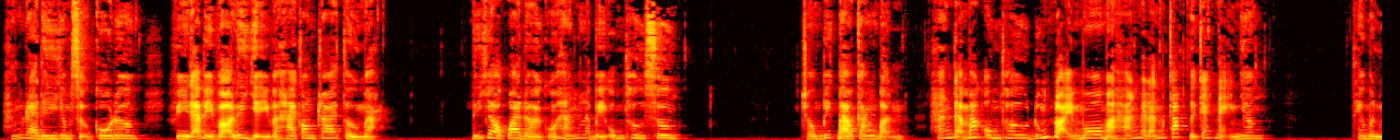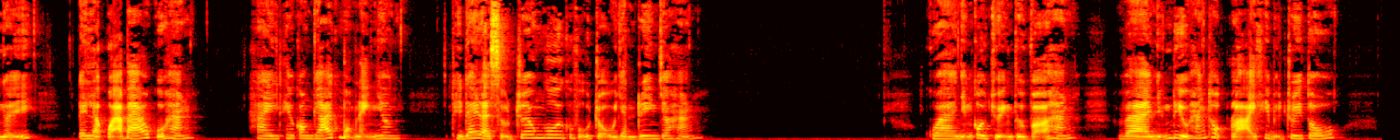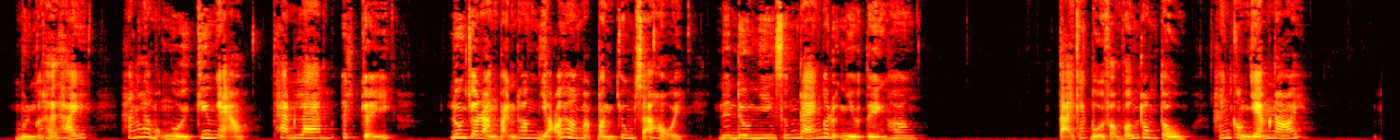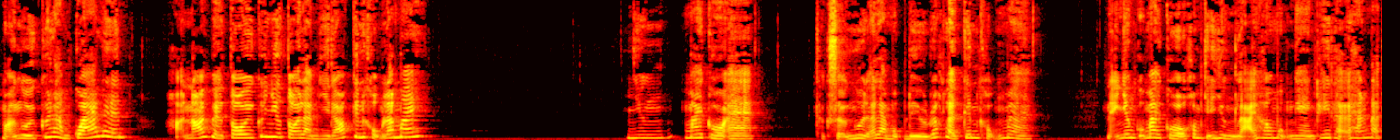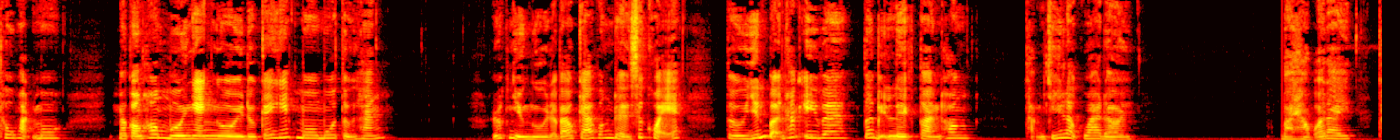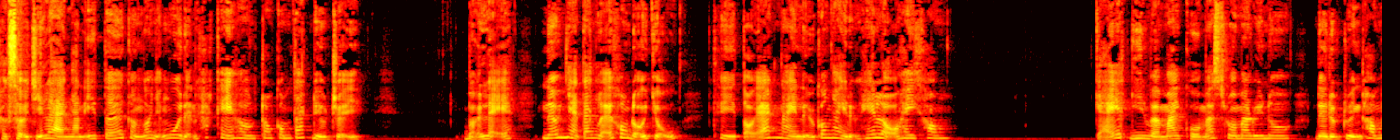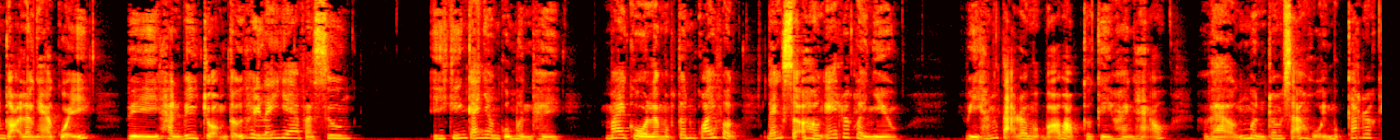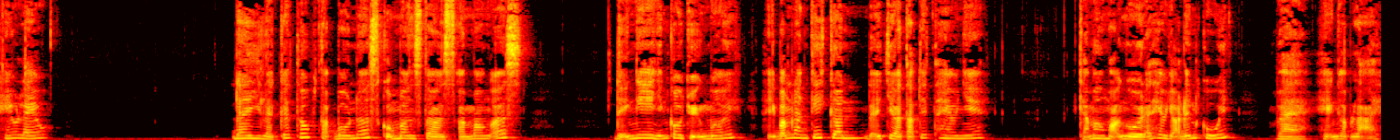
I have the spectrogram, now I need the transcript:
Hắn ra đi trong sự cô đơn vì đã bị vợ ly dị và hai con trai từ mặt. Lý do qua đời của hắn là bị ung thư xương. Trong biết bao căn bệnh, hắn đã mắc ung thư đúng loại mô mà hắn đã đánh cắp từ các nạn nhân. Theo mình nghĩ, đây là quả báo của hắn. hay theo con gái của một nạn nhân thì đây là sự trêu ngươi của vũ trụ dành riêng cho hắn qua những câu chuyện từ vợ hắn và những điều hắn thuật lại khi bị truy tố, mình có thể thấy hắn là một người kiêu ngạo, tham lam, ích kỷ, luôn cho rằng bản thân giỏi hơn mặt bằng chung xã hội, nên đương nhiên xứng đáng có được nhiều tiền hơn. Tại các buổi phỏng vấn trong tù, hắn còn dám nói, mọi người cứ làm quá lên, họ nói về tôi cứ như tôi làm gì đó kinh khủng lắm ấy. Nhưng michael à thật sự ngươi đã làm một điều rất là kinh khủng mà nạn nhân của michael không chỉ dừng lại hơn 1.000 thi thể hắn đã thu hoạch mô mà còn hơn 10.000 người được cái ghép mô mua từ hắn. Rất nhiều người đã báo cáo vấn đề sức khỏe, từ dính bệnh HIV tới bị liệt toàn thân, thậm chí là qua đời. Bài học ở đây thật sự chỉ là ngành y tế cần có những quy định khắc khe hơn trong công tác điều trị. Bởi lẽ, nếu nhà tang lễ không đổi chủ, thì tội ác này liệu có ngày được hé lộ hay không? Cả Edgin và Michael Mastromarino đều được truyền thông gọi là ngạ quỷ vì hành vi trộm tử thi lấy da và xương. Ý kiến cá nhân của mình thì Michael là một tên quái vật đáng sợ hơn Ed rất là nhiều vì hắn tạo ra một vỏ bọc cực kỳ hoàn hảo và ẩn mình trong xã hội một cách rất khéo léo. Đây là kết thúc tập bonus của Monsters Among Us. Để nghe những câu chuyện mới, hãy bấm đăng ký kênh để chờ tập tiếp theo nhé. Cảm ơn mọi người đã theo dõi đến cuối và hẹn gặp lại.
